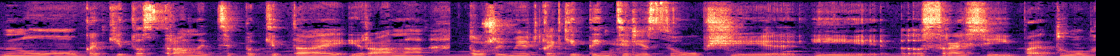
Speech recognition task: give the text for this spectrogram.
но какие-то страны типа Китая, Ирана тоже имеют какие-то интересы общие и с Россией. Поэтому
